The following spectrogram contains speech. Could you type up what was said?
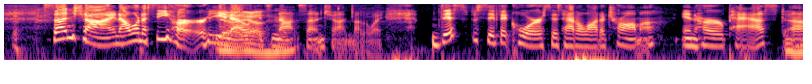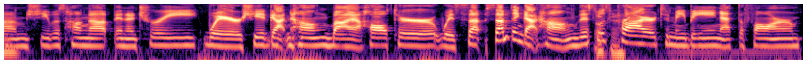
Sunshine, I want to see her," you Yeah, know, yeah, it's yeah. not Sunshine, by the way. This specific horse has had a lot of trauma in her past. Mm-hmm. Um, she was hung up in a tree where she had gotten hung by a halter with some, something got hung. This was Okay. prior to me being at the farm,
